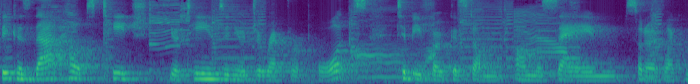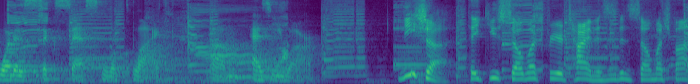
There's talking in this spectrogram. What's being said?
because that helps teach your teams and your direct reports to be focused on, on the same sort of like what does success look like um, as you are. Nisha, thank you so much for your time. This has been so much fun.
